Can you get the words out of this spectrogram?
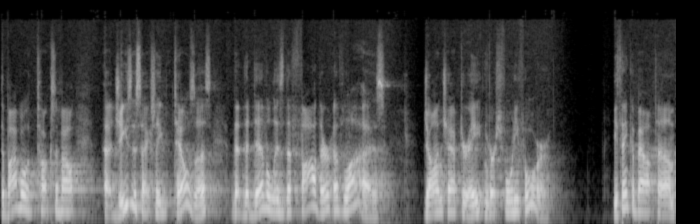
The Bible talks about, uh, Jesus actually tells us that the devil is the father of lies. John chapter 8 and verse 44. You think about um,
